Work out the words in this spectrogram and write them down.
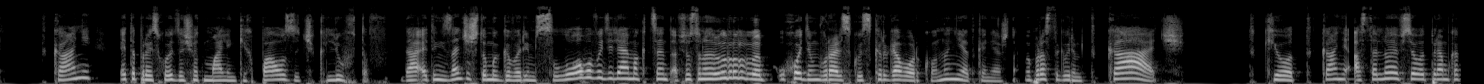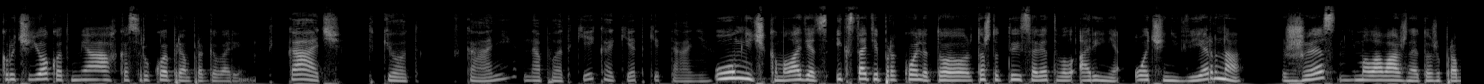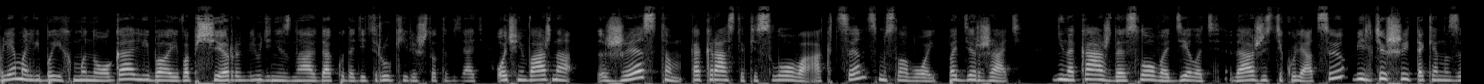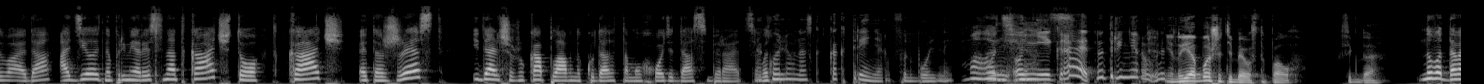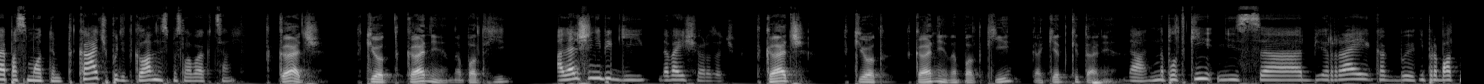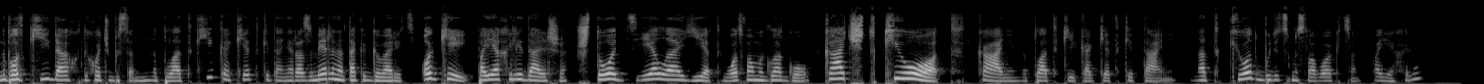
ткани. Это происходит за счет маленьких паузочек, люфтов. Да, это не значит, что мы говорим слово, выделяем акцент, а все остальное уходим в уральскую скороговорку. Ну нет, конечно. Мы просто говорим ткач ткет ткани. Остальное все вот прям как ручеек, вот мягко с рукой прям проговорим. Ткач ткет ткани на платки кокетки Тани. Умничка, молодец. И, кстати, про Коля, то, то, что ты советовал Арине, очень верно. Жест немаловажная тоже проблема, либо их много, либо и вообще люди не знают, да, куда деть руки или что-то взять. Очень важно жестом как раз-таки слово акцент смысловой поддержать. Не на каждое слово делать, да, жестикуляцию, мельтешить, так я называю, да, а делать, например, если на ткач, то ткач — это жест, и дальше рука плавно куда-то там уходит, да, собирается. А Вот Коля у нас как, как тренер футбольный. Он, Молодец. он не играет, но тренирует. Не, ну я больше тебя выступал. Всегда. Ну вот давай посмотрим. Ткач будет главный смысловой акцент. Ткач ткет ткани на платки. А дальше не беги. Давай еще разочек. Ткач ткет ткани на платки, кокетки Тани. Да, на платки не собирай, как бы, не пробат, на платки, да, ты хочешь быстро, на платки, кокетки Таня, размеренно так и говорится. Окей, поехали дальше. Что делает? Вот вам и глагол. Кач ткет ткани на платки, кокетки Тани. На ткет будет смысловой акцент. Поехали.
